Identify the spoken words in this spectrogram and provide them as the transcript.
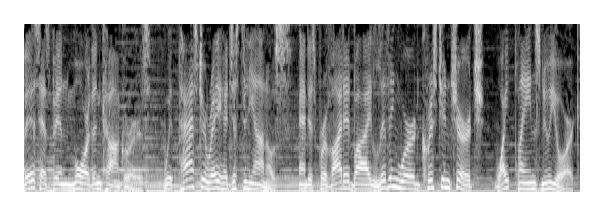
This has been More Than Conquerors with Pastor Ray Hagistilianos and is provided by Living Word Christian Church, White Plains, New York.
